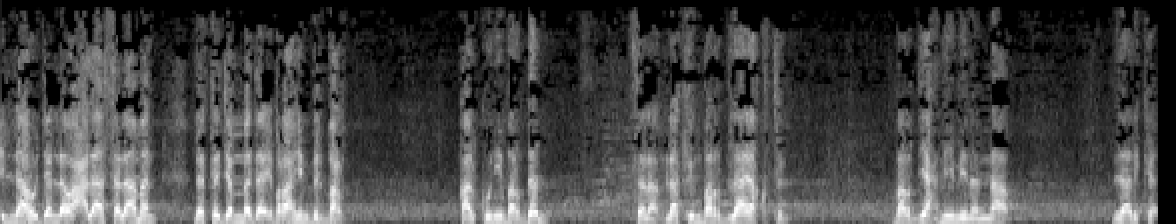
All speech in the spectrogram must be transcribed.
الله جل وعلا سلاما لتجمد إبراهيم بالبرد. قال كوني بردا سلام لكن برد لا يقتل. برد يحمي من النار. لذلك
